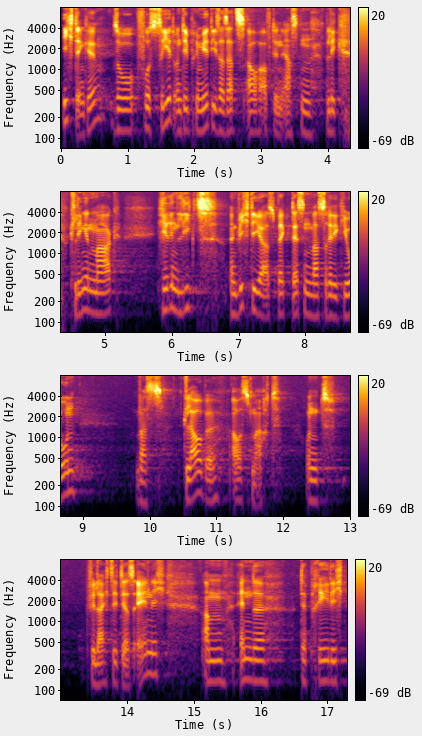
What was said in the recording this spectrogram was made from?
Ich denke, so frustriert und deprimiert dieser Satz auch auf den ersten Blick klingen mag, hierin liegt ein wichtiger Aspekt dessen, was Religion, was Glaube ausmacht. Und vielleicht seht ihr es ähnlich am Ende der Predigt.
